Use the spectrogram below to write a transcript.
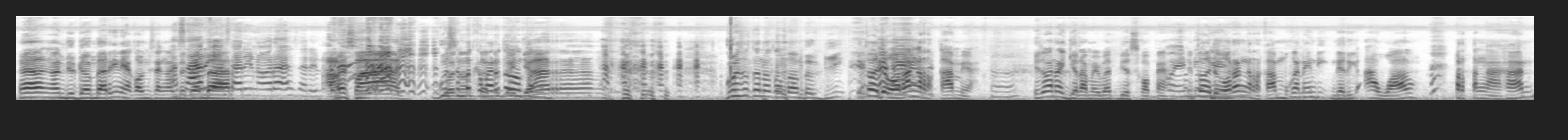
nggak ngambil gambar ini ya kalau misalnya ngambil Asari gambar. Asari Nora Asari Nora. Apaan? Gua sempet kemarin tuh nonton. jarang. gue satu nonton Bumblebee. Itu ada orang ngerekam ya. Itu kan lagi rame banget bioskopnya. Oh, itu ada orang ngerekam bukan ending. Dari awal pertengahan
